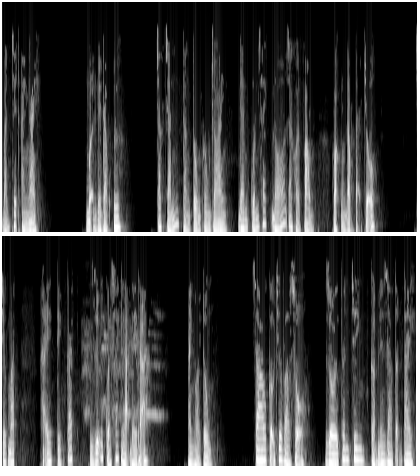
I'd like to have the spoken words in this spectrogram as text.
bắn chết anh ngay. Mượn về đọc ư? Chắc chắn thằng Tùng không cho anh đem cuốn sách đó ra khỏi phòng hoặc đọc tại chỗ. Trước mắt, hãy tìm cách giữ quyển sách lại đây đã. Anh hỏi Tùng. Sao cậu chưa vào sổ? Rồi Tân Trinh cầm lên dao tận tay,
